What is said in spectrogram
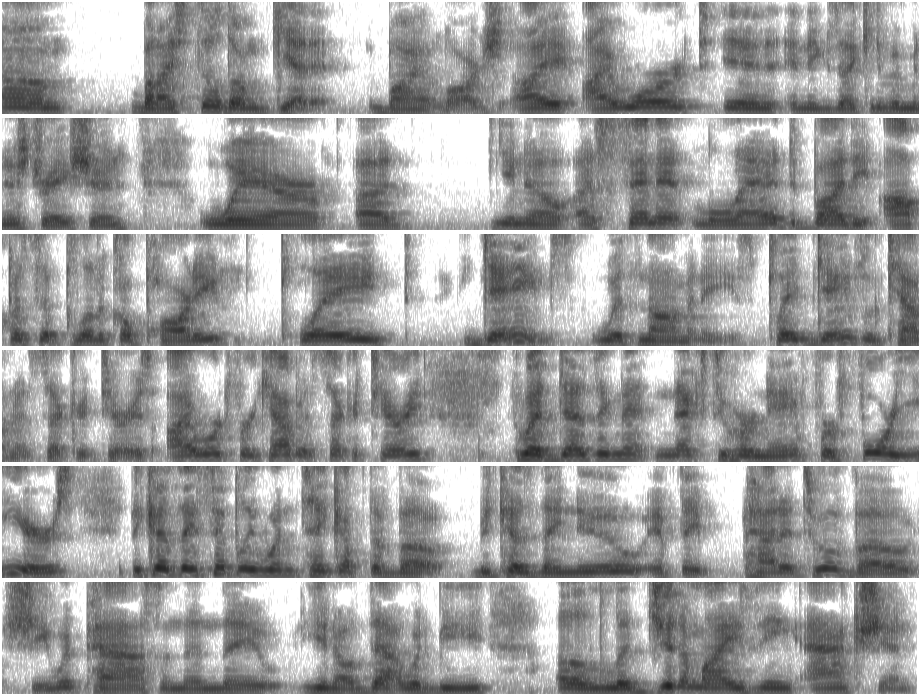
um, but I still don't get it by and large. I, I worked in an executive administration where, uh, you know, a Senate led by the opposite political party played games with nominees, played games with cabinet secretaries. I worked for a cabinet secretary who had designate next to her name for four years because they simply wouldn't take up the vote because they knew if they had it to a vote, she would pass, and then they, you know, that would be a legitimizing action.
